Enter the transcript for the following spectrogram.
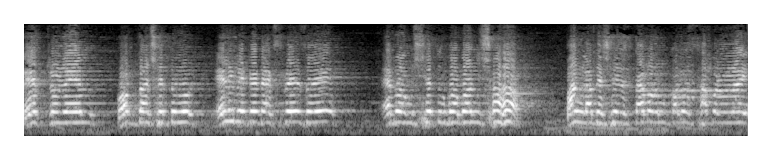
মেট্রো রেল পদ্মা সেতু এলিভেটেড এক্সপ্রেসওয়ে এবং সেতু ভবন সহ বাংলাদেশের তেমন কোন স্থাপনা নাই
